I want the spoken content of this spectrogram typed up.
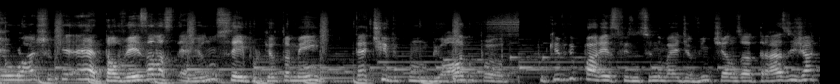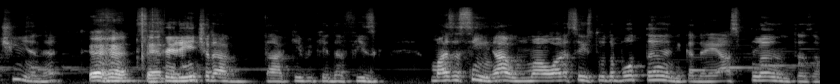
Eu acho que é, talvez elas, é, eu não sei, porque eu também até tive com um biólogo, porque que pareça, fiz ensino médio há 20 anos atrás e já tinha, né? Uhum, Diferente da, da química e da física. Mas assim, ah, uma hora você estuda botânica, daí as plantas, a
